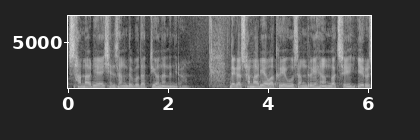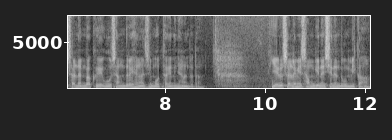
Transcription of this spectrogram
사마리아의 신상들보다 뛰어났느니라. 내가 사마리아와 그의 우상들에게 행함 같이 예루살렘과 그의 우상들에게 행하지 못하겠느냐 하는도다. 예루살렘이 섬기는 신은 누굽니까?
